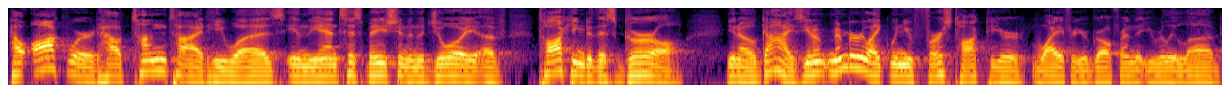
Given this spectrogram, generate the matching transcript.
how awkward how tongue-tied he was in the anticipation and the joy of talking to this girl. You know guys you know remember like when you first talked to your wife or your girlfriend that you really loved?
